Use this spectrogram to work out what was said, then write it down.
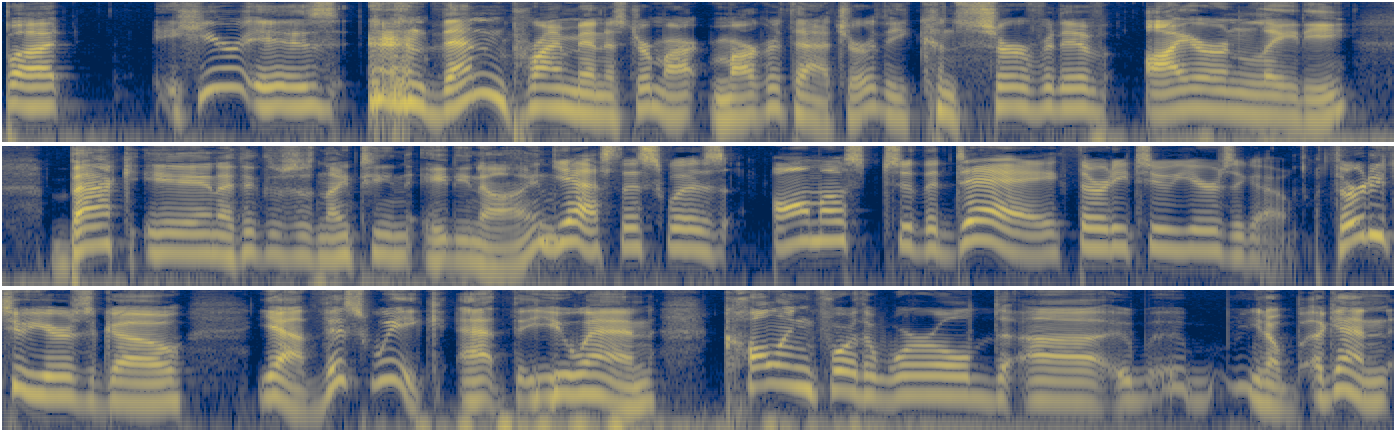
but here is then Prime Minister Mar- Margaret Thatcher, the conservative Iron Lady, back in, I think this was 1989. Yes, this was almost to the day 32 years ago. 32 years ago. Yeah, this week at the UN, calling for the world, uh, you know, again,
